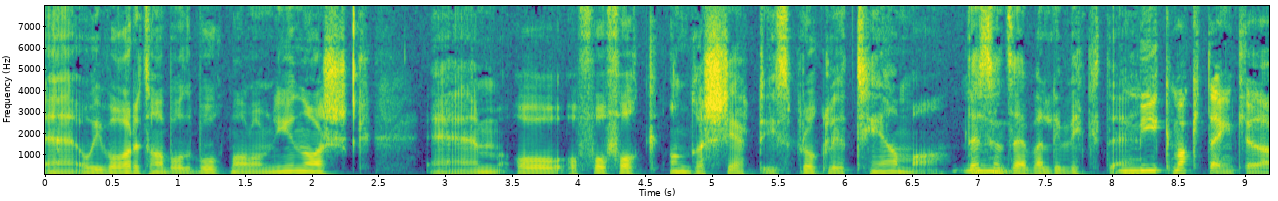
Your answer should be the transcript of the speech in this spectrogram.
eh, å ivareta både bokmål og nynorsk, Um, og, og, få folk engasjert i språklige tema. Det syns jeg er veldig viktig. Myk makt, egentlig, da.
